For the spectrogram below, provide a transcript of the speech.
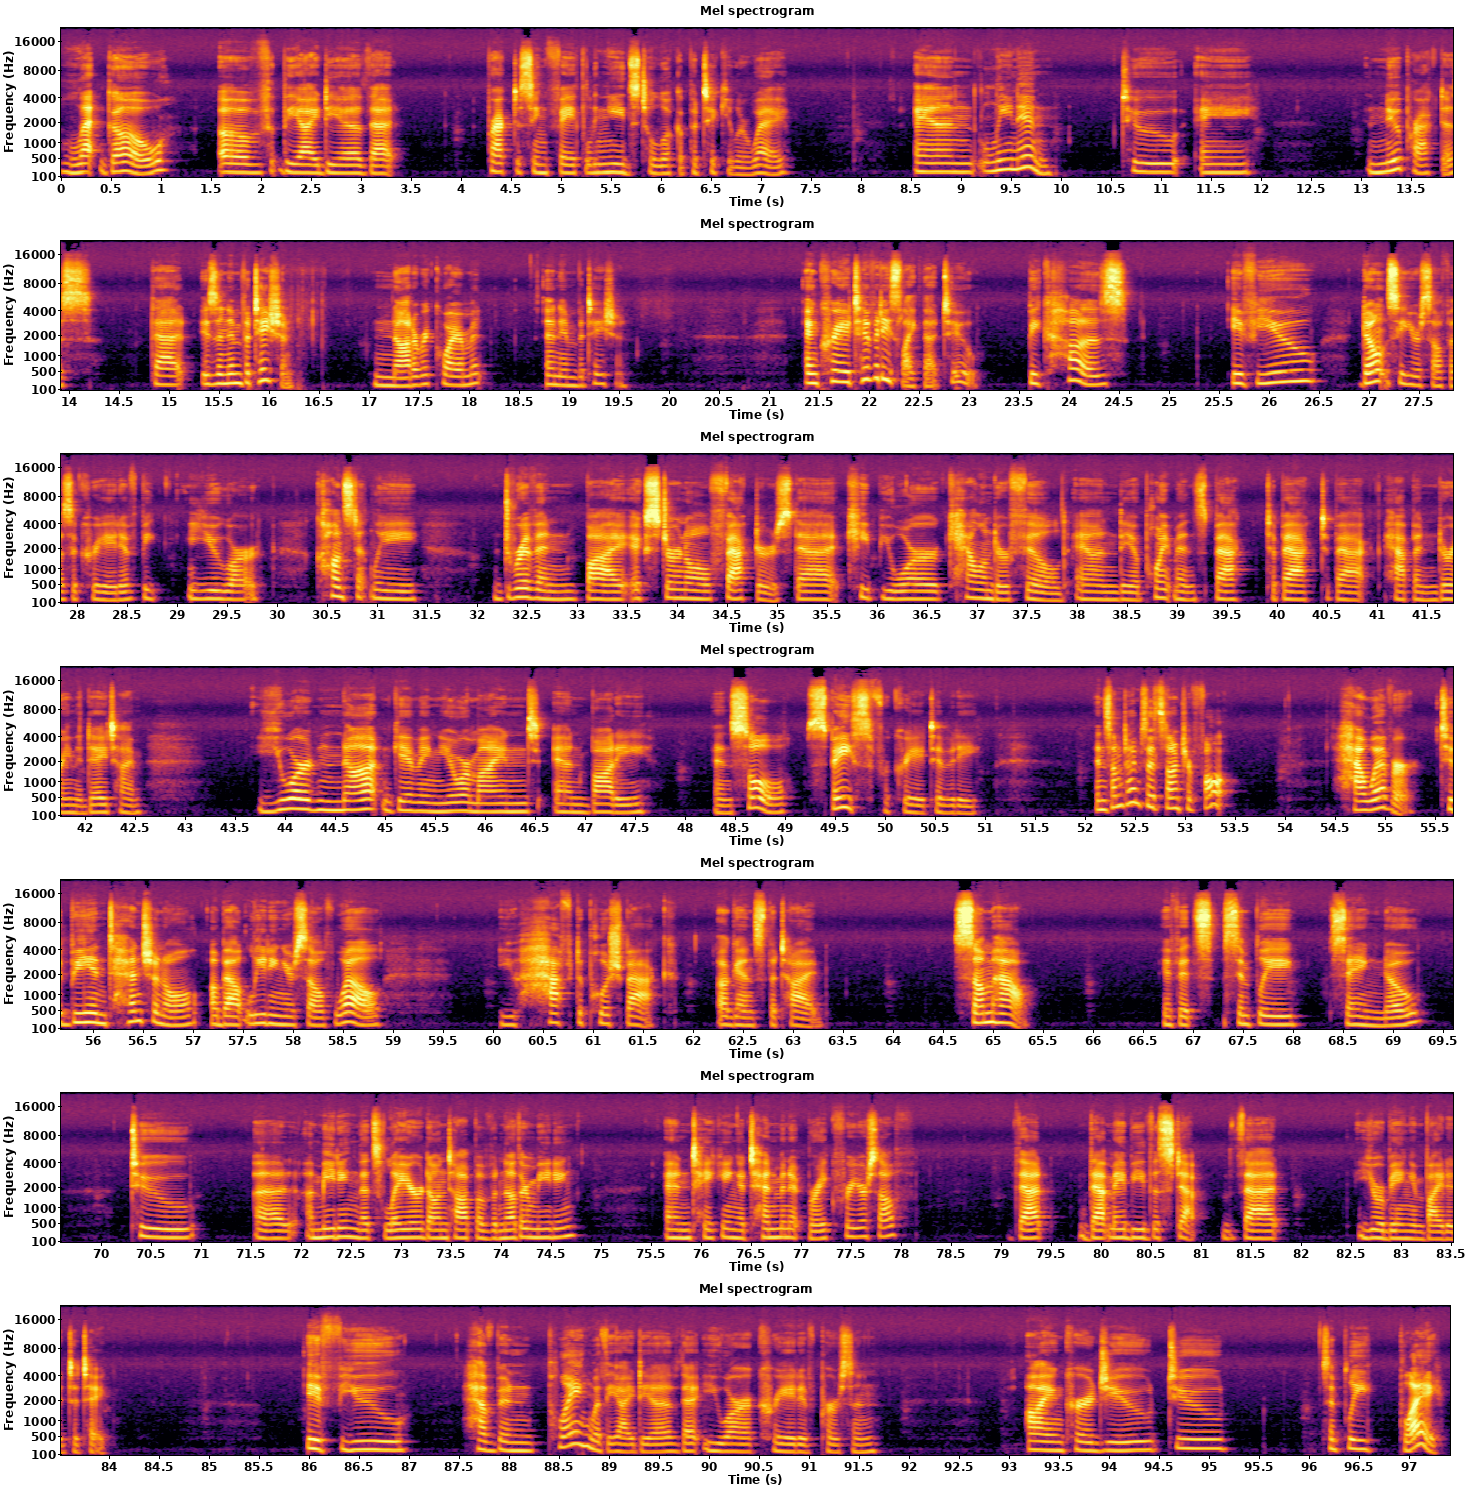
let go of the idea that practicing faith needs to look a particular way and lean in to a new practice that is an invitation, not a requirement, an invitation. And creativity is like that too, because if you don't see yourself as a creative, you are constantly driven by external factors that keep your calendar filled and the appointments back to back to back happen during the daytime, you're not giving your mind and body and soul space for creativity. And sometimes it's not your fault. However, to be intentional about leading yourself well, you have to push back against the tide. Somehow, if it's simply saying no to a, a, meeting that's layered on top of another meeting and taking a 10 minute break for yourself, that, that may be the step that you're being invited to take. If you have been playing with the idea that you are a creative person, I encourage you to simply play.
